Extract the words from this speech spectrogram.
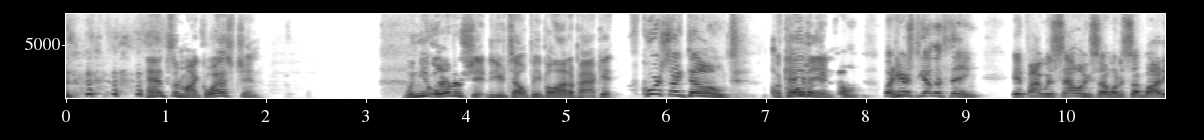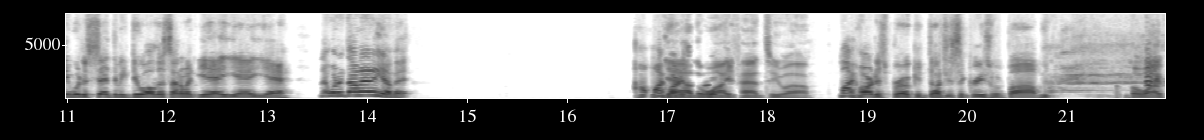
Answer my question. When you order shit, do you tell people how to pack it? Of course I don't. Of Okay, then. don't. But here's the other thing: if I was selling someone, if somebody would have said to me, "Do all this," I'd have went, "Yeah, yeah, yeah," and I wouldn't have done any of it. Oh, my heart Yeah, is the broken. wife had to. uh My heart is broken. Duchess agrees with Bob. The wife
